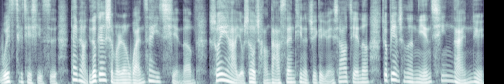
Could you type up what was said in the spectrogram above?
with 这个介系词，代表你都跟什么人玩在一起呢？所以啊，有时候长达三天的这个元宵节呢，就变成了年轻男女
